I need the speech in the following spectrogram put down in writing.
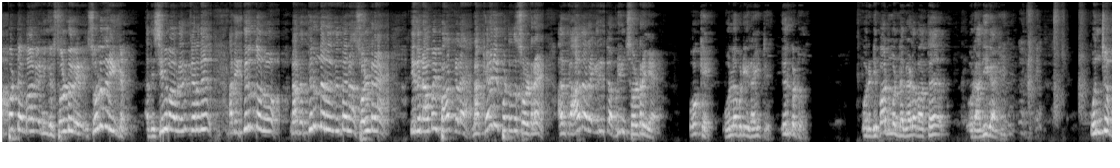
அப்பட்டமாக நீங்கள் சொல்லுகிறீர்கள் சொல்லுகிறீர்கள். அது சினிமாவில் இருக்கிறது அதை திருத்தணும். நான் அதை திருந்ததுக்கு தான் நான் சொல்றேன். இது நான் போய் பார்க்கல. நான் கேள்விப்பட்டதை சொல்றேன். அதுக்கு ஆதாரம் இருக்கு அப்படின்னு சொல்றீங்க. ஓகே உள்ளபடி ரைட்டு. இருக்கட்டும். ஒரு டிபார்ட்மெண்ட்ல வேலை பார்த்த ஒரு அதிகாரி. கொஞ்சம்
